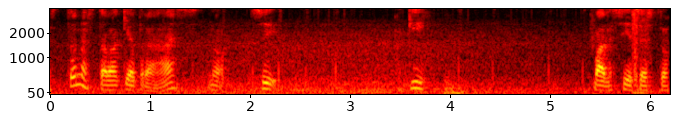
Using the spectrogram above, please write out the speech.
¿Esto no estaba aquí atrás? No, sí. Aquí. Vale, sí es esto.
